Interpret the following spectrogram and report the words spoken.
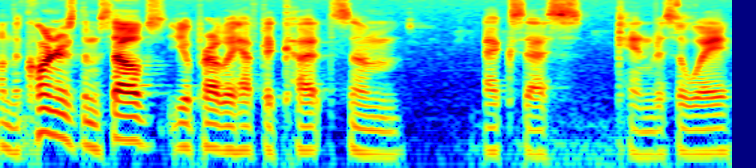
on the corners themselves, you'll probably have to cut some excess canvas away.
